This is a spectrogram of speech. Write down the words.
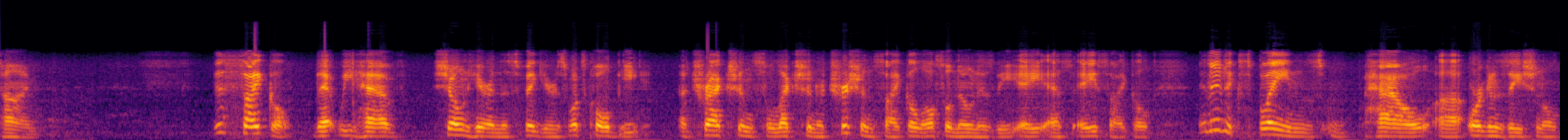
time. This cycle that we have shown here in this figure is what's called the attraction, selection, attrition cycle, also known as the ASA cycle, and it explains how uh, organizational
